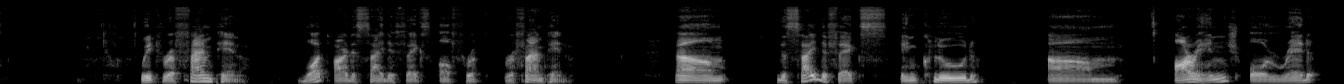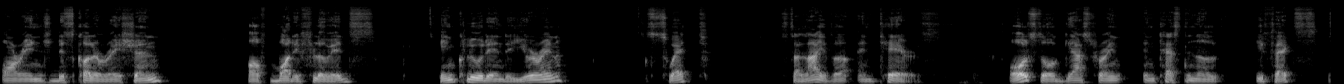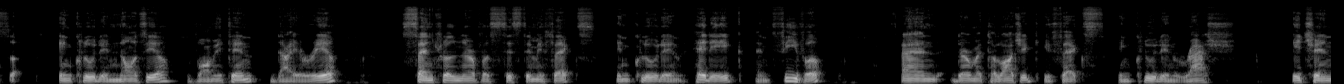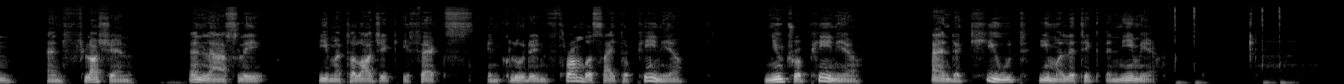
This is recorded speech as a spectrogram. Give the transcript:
With rifampin, what are the side effects of rifampin? Um, the side effects include um, orange or red orange discoloration of body fluids, including the urine, sweat, saliva, and tears. Also, gastrointestinal effects, including nausea, vomiting, diarrhea, central nervous system effects, including headache and fever, and dermatologic effects, including rash, itching, and flushing. And lastly, hematologic effects, including thrombocytopenia, neutropenia, and acute hemolytic anemia.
